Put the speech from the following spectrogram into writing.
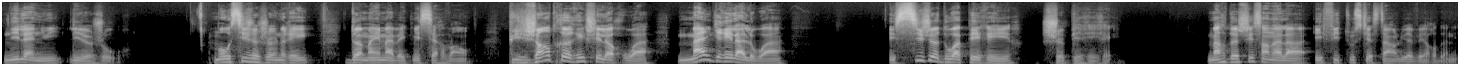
ni la nuit, ni le jour. Moi aussi je jeûnerai, de même avec mes servantes. Puis j'entrerai chez le roi, malgré la loi, et si je dois périr, je périrai. Mardoché s'en alla et fit tout ce qu'Esther lui avait ordonné.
